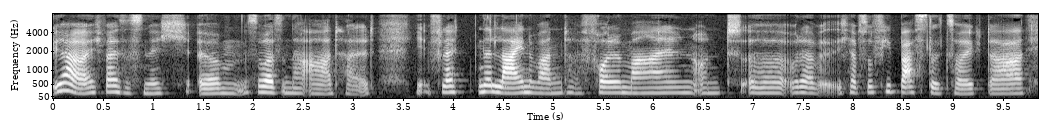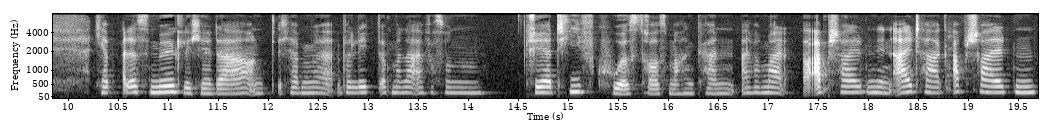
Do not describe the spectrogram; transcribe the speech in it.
ja, ich weiß es nicht, ähm, sowas in der Art halt. Vielleicht eine Leinwand voll malen und, äh, oder ich habe so viel Bastelzeug da. Ich habe alles Mögliche da und ich habe mir überlegt, ob man da einfach so einen Kreativkurs draus machen kann. Einfach mal abschalten, den Alltag abschalten,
